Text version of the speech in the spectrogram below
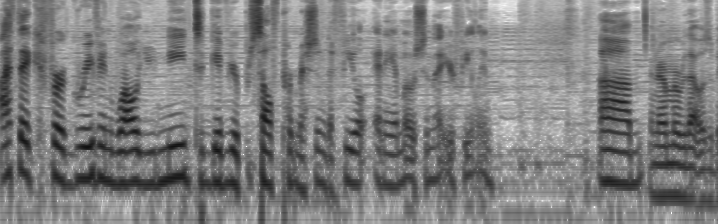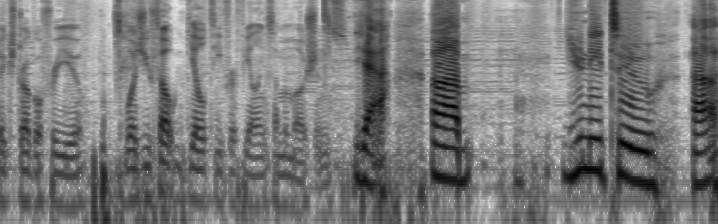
I think for grieving well, you need to give yourself permission to feel any emotion that you're feeling. And I remember that was a big struggle for you. Was you felt guilty for feeling some emotions? Yeah. Um, you need to uh,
